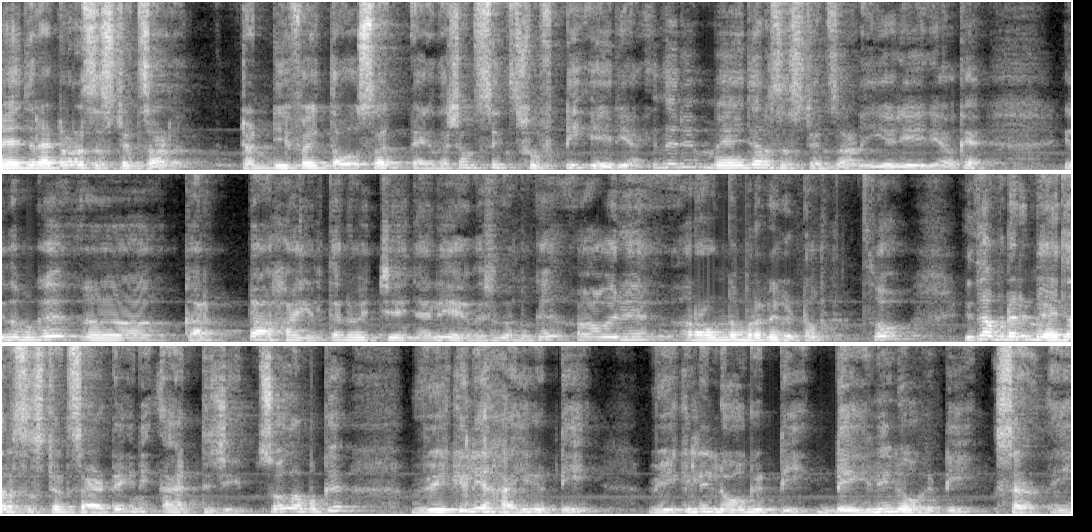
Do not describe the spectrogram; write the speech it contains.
മേജർ ആയിട്ട് റെസിസ്റ്റൻസ് ആണ്. ട്വന്റി ഫൈവ് തൗസൻഡ് ഏകദേശം സിക്സ് ഫിഫ്റ്റി ഏരിയ ഇതൊരു മേജർ റെസിസ്റ്റൻസ് ആണ് ഈ ഒരു ഏരിയ ഓക്കെ ഇത് നമുക്ക് കറക്റ്റ് ആ ഹൈയിൽ തന്നെ വെച്ച് കഴിഞ്ഞാൽ ഏകദേശം നമുക്ക് ആ ഒരു റൗണ്ട് നമ്പർ തന്നെ കിട്ടും. സോ ഇത് നമ്മുടെ ഒരു മേജർ റെസിസ്റ്റൻസ് ആയിട്ട് ഇനി ആക്ട് ചെയ്യും. സോ നമുക്ക് വീക്കിലി ഹൈ കിട്ടി. വീക്കിലി ലോ കിട്ടി ഡെയിലി ലോ കിട്ടി ഈ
